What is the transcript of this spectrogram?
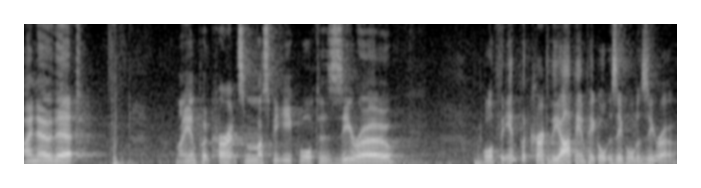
I know that my input currents must be equal to zero. Well, if the input current of the op-amp is equal to zero,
